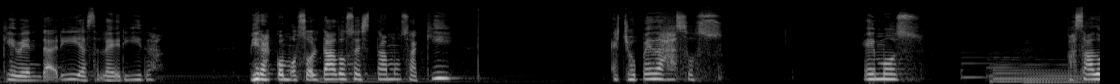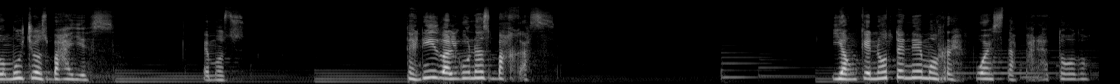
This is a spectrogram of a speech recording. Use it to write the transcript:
que vendarías la herida. Mira, como soldados estamos aquí, hecho pedazos. Hemos pasado muchos valles, hemos tenido algunas bajas. Y aunque no tenemos respuesta para todo,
